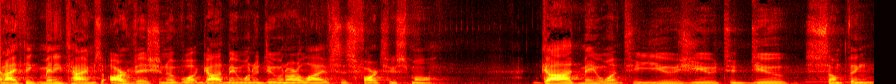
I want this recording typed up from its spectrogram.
And I think many times our vision of what God may want to do in our lives is far too small. God may want to use you to do something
